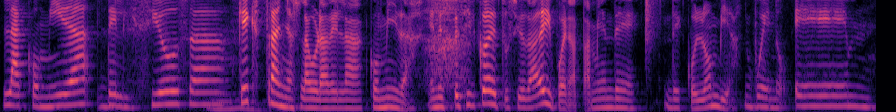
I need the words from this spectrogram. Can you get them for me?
La comida deliciosa. ¿Qué extrañas, Laura, de la comida? En específico de tu ciudad y, bueno, también de, Colombia. Bueno, em,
